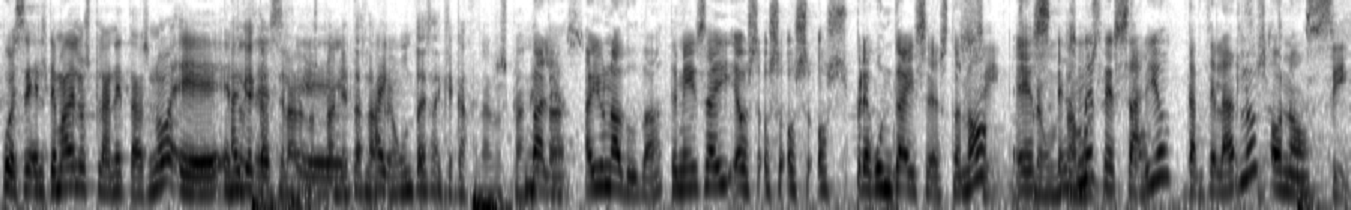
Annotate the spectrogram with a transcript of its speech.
Pues el tema de los planetas, ¿no? Eh, hay que cancelar los eh, planetas. La hay- pregunta es: ¿hay que cancelar los Vale, planetas? hay una duda. Tenéis ahí, os, os- os- os preguntáis esto, ¿no? Sí, nos ¿Es, ¿Es necesario cancelarlos o no? Sí.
